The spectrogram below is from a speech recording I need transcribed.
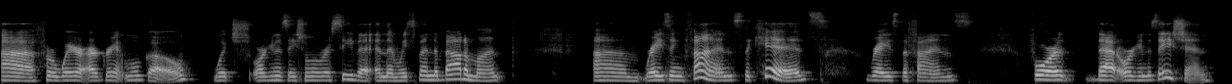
uh, for where our grant will go, which organization will receive it. And then we spend about a month um, raising funds, the kids raise the funds for that organization.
